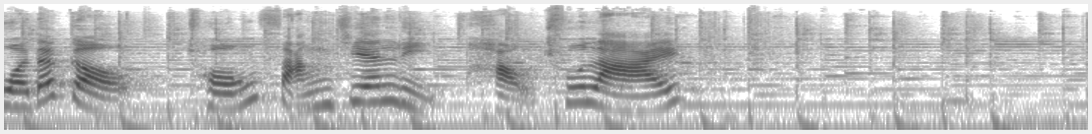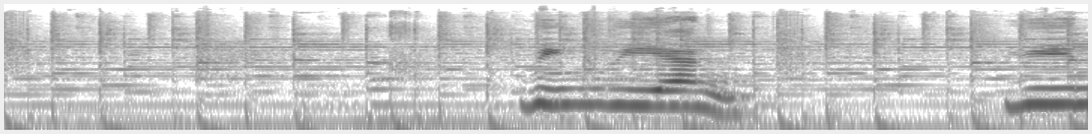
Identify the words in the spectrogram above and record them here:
我的狗从房间里跑出来 วิงเวียนวิน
